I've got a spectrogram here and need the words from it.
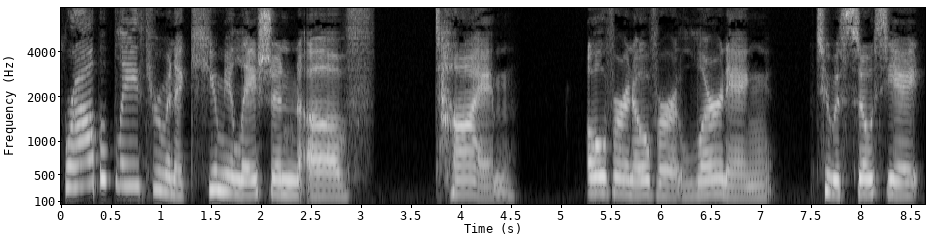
probably through an accumulation of time over and over learning to associate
